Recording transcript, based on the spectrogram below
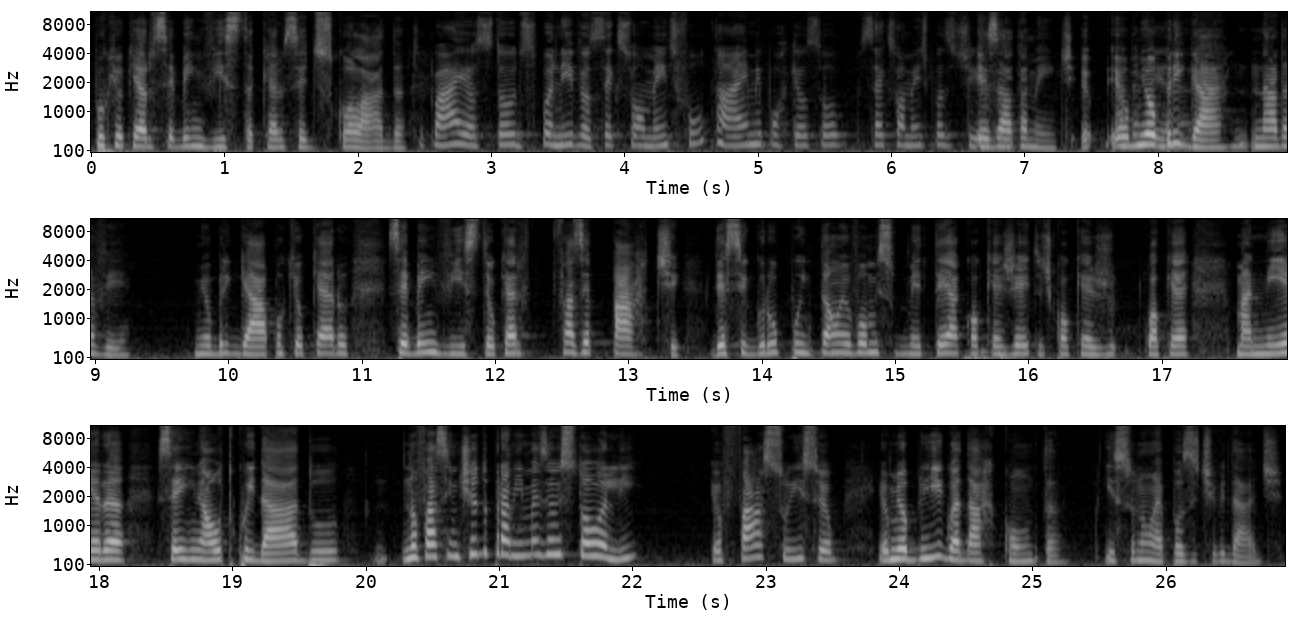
porque eu quero ser bem vista, quero ser descolada. Tipo, ah, eu estou disponível sexualmente full time porque eu sou sexualmente positiva. Exatamente. Eu, eu me né? obrigar, nada a ver. Me obrigar, porque eu quero ser bem vista, eu quero fazer parte desse grupo, então eu vou me submeter a qualquer jeito, de qualquer, qualquer maneira, sem autocuidado. Não faz sentido para mim, mas eu estou ali. Eu faço isso, eu, eu me obrigo a dar conta. Isso não é positividade.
